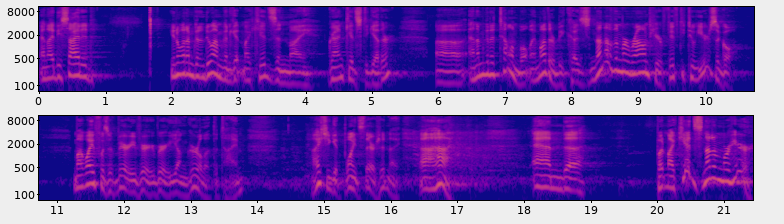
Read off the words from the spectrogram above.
And I decided, you know what I'm going to do? I'm going to get my kids and my grandkids together uh, and I'm going to tell them about my mother because none of them are around here 52 years ago. My wife was a very, very, very young girl at the time. I should get points there, shouldn't I? Uh huh. And, uh, but my kids, none of them were here.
